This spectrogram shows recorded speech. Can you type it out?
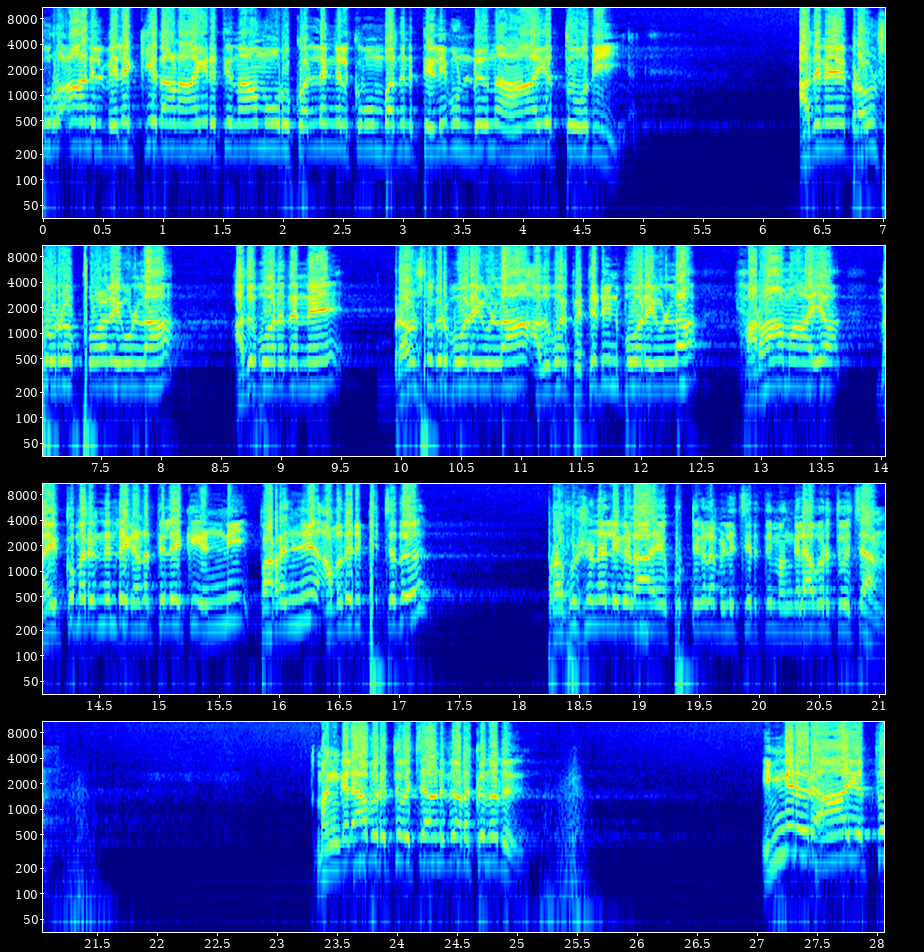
ഖുർആാനിൽ വിലക്കിയതാണ് ആയിരത്തി നാനൂറ് കൊല്ലങ്ങൾക്ക് മുമ്പ് അതിന് തെളിവുണ്ട് എന്ന് ആയത്തോതി. അതിന് ബ്രൗൺ ഷുഗർ പോലെയുള്ള അതുപോലെ തന്നെ ബ്രൗൺ ഷുഗർ പോലെയുള്ള അതുപോലെ പെത്തിഡിൻ പോലെയുള്ള ഹറാമായ മയക്കുമരുന്നിന്റെ ഗണത്തിലേക്ക് എണ്ണി പറഞ്ഞ് അവതരിപ്പിച്ചത് പ്രൊഫഷണലുകളായ കുട്ടികളെ വിളിച്ചിരുത്തി മംഗലാപുരത്ത് വെച്ചാണ്. മംഗലാപുരത്ത് വെച്ചാണ് ഇത് നടക്കുന്നത്. ഇങ്ങനെ ഒരു ആയത്ത്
